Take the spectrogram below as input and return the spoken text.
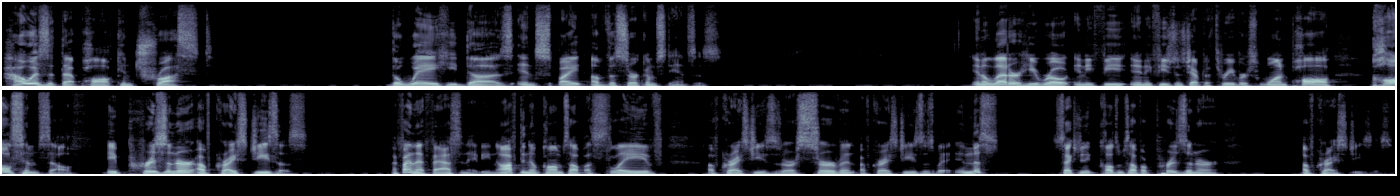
How is it that Paul can trust the way he does in spite of the circumstances? In a letter he wrote in, Ephes- in Ephesians chapter 3 verse 1, Paul calls himself a prisoner of Christ Jesus. I find that fascinating. Often he'll call himself a slave of Christ Jesus or a servant of Christ Jesus, but in this section he calls himself a prisoner of Christ Jesus.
